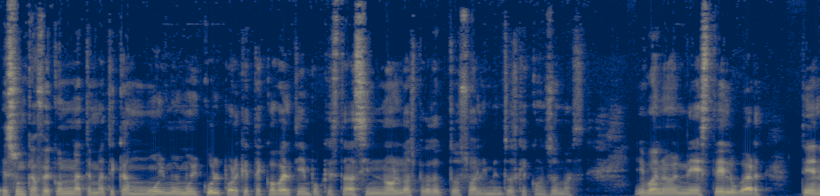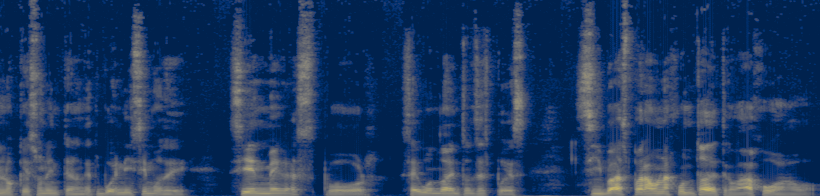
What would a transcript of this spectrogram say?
Es un café con una temática muy muy muy cool porque te cobra el tiempo que estás y no los productos o alimentos que consumas. Y bueno, en este lugar tienen lo que es un internet buenísimo de 100 megas por segundo. Entonces pues si vas para una junta de trabajo o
